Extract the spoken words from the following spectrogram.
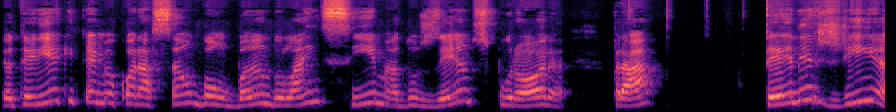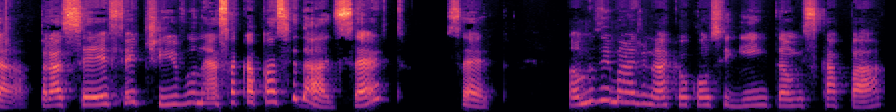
eu teria que ter meu coração bombando lá em cima a 200 por hora para ter energia para ser efetivo nessa capacidade, certo? Certo. Vamos imaginar que eu consegui então escapar,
